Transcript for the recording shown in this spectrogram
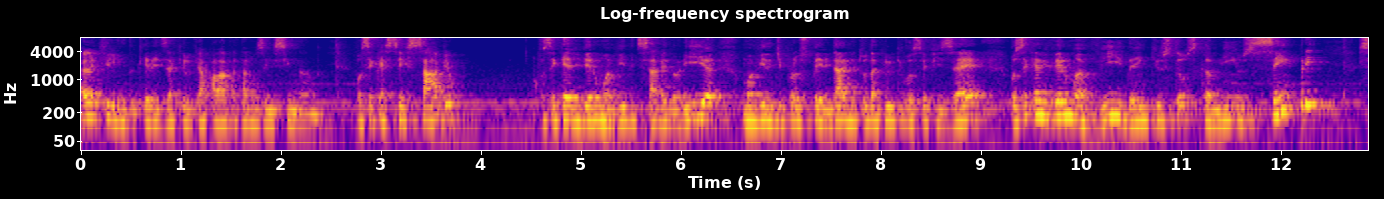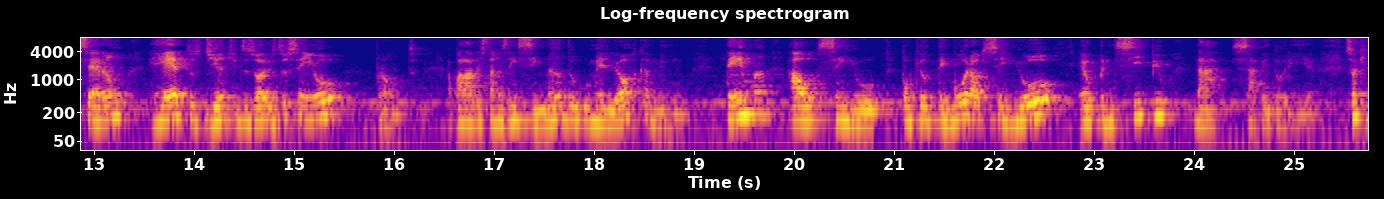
Olha que lindo, queridos, aquilo que a palavra está nos ensinando. Você quer ser sábio? Você quer viver uma vida de sabedoria, uma vida de prosperidade em tudo aquilo que você fizer? Você quer viver uma vida em que os teus caminhos sempre serão retos diante dos olhos do Senhor? Pronto. A palavra está nos ensinando o melhor caminho. Tema ao Senhor, porque o temor ao Senhor é o princípio da sabedoria. Só que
